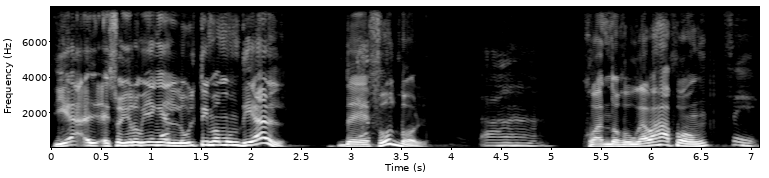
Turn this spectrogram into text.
Y eso yo lo vi en el último mundial de fútbol. Ah, Cuando jugaba Japón, sí.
